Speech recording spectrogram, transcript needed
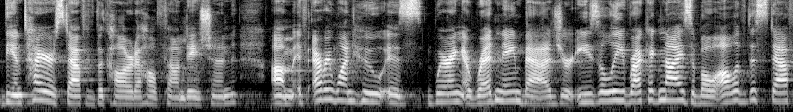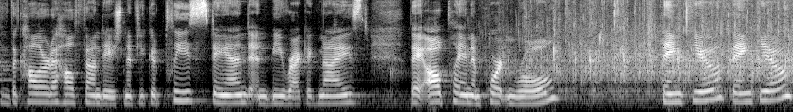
the entire staff of the Colorado Health Foundation. Um, if everyone who is wearing a red name badge, you're easily recognizable. All of the staff of the Colorado Health Foundation, if you could please stand and be recognized. They all play an important role. Thank you, thank you.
